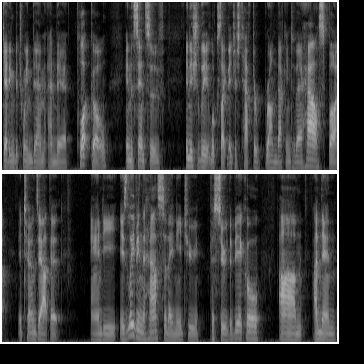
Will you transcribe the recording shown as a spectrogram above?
getting between them and their plot goal, in the sense of initially it looks like they just have to run back into their house, but it turns out that Andy is leaving the house, so they need to pursue the vehicle. Um, and then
